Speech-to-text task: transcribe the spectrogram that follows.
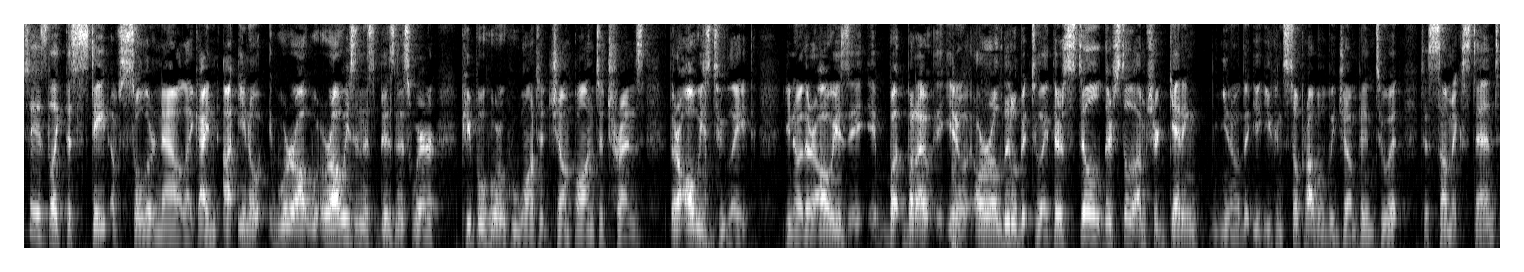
say is like the state of solar now? Like I, I you know, we're we're always in this business where people who are, who want to jump onto trends, they're always too late. You know, they're always, but but I, you know, or a little bit too late. There's still there's still I'm sure getting you know that you can still probably jump into it to some extent.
